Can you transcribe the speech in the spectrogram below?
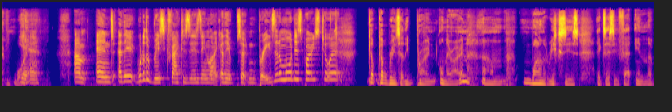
know why. Yeah. Um, and are there what are the risk factors is in like are there certain breeds that are more disposed to it? Couple, breeds certainly prone on their own. Um, one of the risks is excessive fat in the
